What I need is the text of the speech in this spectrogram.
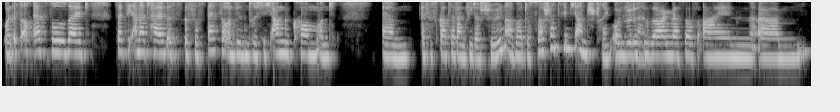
Und ist auch erst so seit seit sie anderthalb ist, ist es besser und wir sind richtig angekommen und ähm, es ist Gott sei Dank wieder schön, aber das war schon ziemlich anstrengend. Und würdest du sagen, dass das ein, ähm,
